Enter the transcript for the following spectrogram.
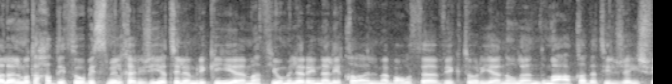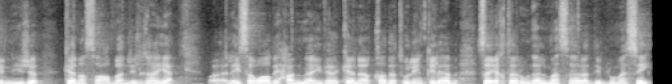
قال المتحدث باسم الخارجية الأمريكية ماثيو ميلر إن لقاء المبعوثة فيكتوريا نولاند مع قادة الجيش في النيجر كان صعبا للغاية وليس واضحا ما إذا كان قادة الانقلاب سيختارون المسار الدبلوماسي.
